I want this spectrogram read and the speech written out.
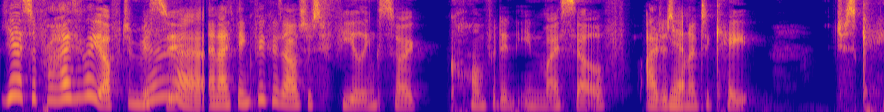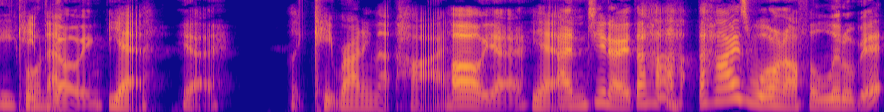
Yeah, surprisingly optimistic. Yeah. And I think because I was just feeling so confident in myself, I just Yeah. wanted to keep just keep, Keep on that- going. Yeah, Yeah. like keep riding that high. Oh yeah. Yeah. And you know, the hi- the high's worn off a little bit,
